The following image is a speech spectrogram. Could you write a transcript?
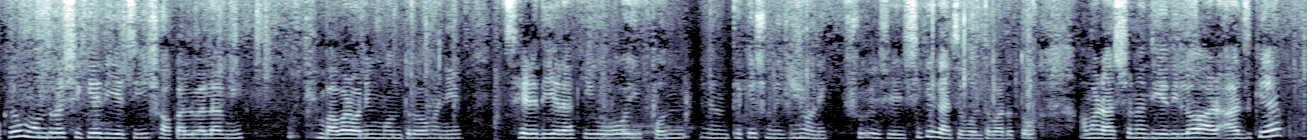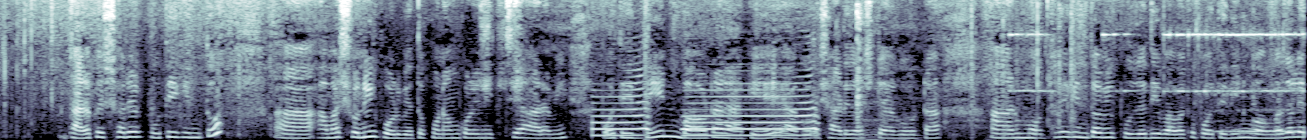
ওকেও মন্ত্র শিখিয়ে দিয়েছি। সকালবেলা আমি বাবার অনেক মন্ত্র মানে ছেড়ে দিয়ে রাখি। ওই ফোন থেকে শুনে শুনে অনেক শিখে গেছে বলতে পারো। তো আমার আশ্রনা দিয়ে দিল। আর আজকে তারকেশ্বরের পুঁথি কিন্তু আমার শনিই পড়বে তো প্রণাম করে নিচ্ছে আর আমি প্রতিদিন বারোটার আগে সাড়ে দশটা, এগারোটা, আর মধ্যে কিন্তু আমি পুজো দিই বাবাকে প্রতিদিন গঙ্গা জলে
